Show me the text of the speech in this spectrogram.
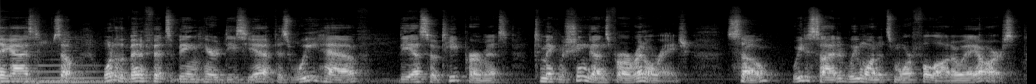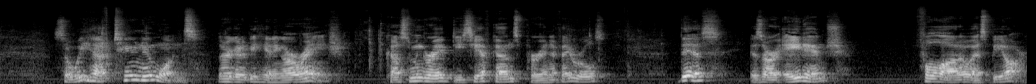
Hey guys, so one of the benefits of being here at DCF is we have the SOT permits to make machine guns for our rental range. So we decided we wanted some more full auto ARs. So we have two new ones that are going to be hitting our range. Custom engraved DCF guns per NFA rules. This is our 8 inch full auto SBR.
